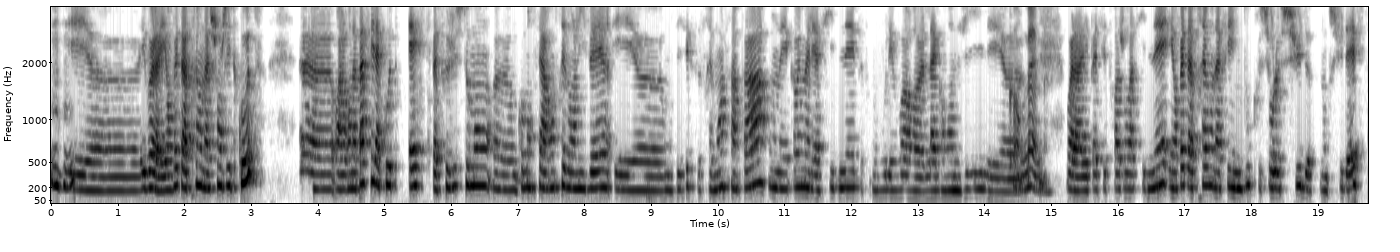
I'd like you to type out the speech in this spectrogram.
Mmh et, et, voilà. Et en fait, après, on a changé de côte. Euh, alors, on n'a pas fait la côte est parce que justement, euh, on commençait à rentrer dans l'hiver et euh, on se disait que ce serait moins sympa. On est quand même allé à Sydney parce qu'on voulait voir la grande ville et quand même. Voilà, aller passer trois jours à Sydney. Et en fait, après, on a fait une boucle sur le sud, donc sud-est,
